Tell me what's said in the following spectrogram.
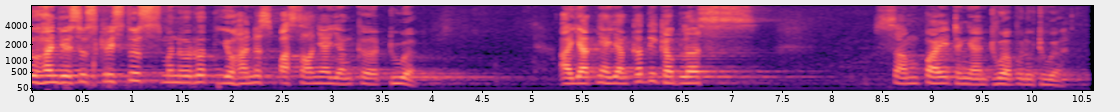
Tuhan Yesus Kristus menurut Yohanes pasalnya yang kedua. Ayatnya yang ke-13 sampai dengan 22.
